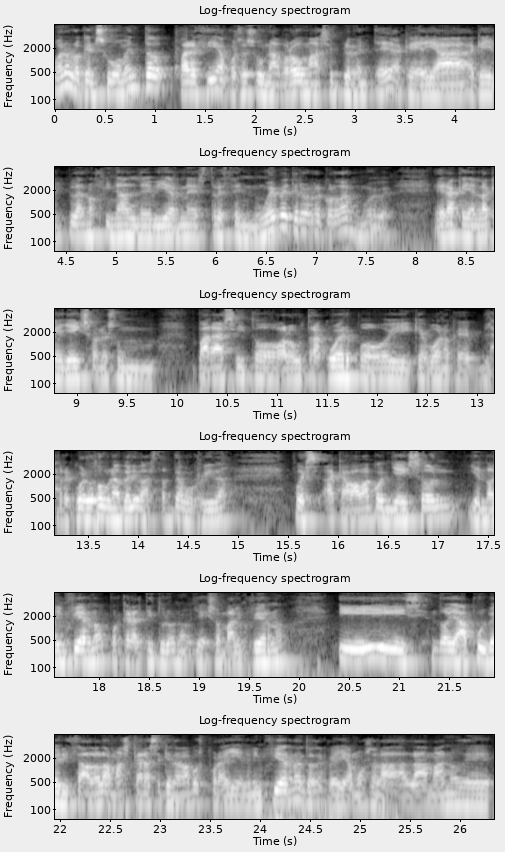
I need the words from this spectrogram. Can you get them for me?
Bueno, lo que en su momento parecía, pues eso, una broma simplemente, aquella, aquel plano final de viernes 13-9, creo recordar, 9, era aquella en la que Jason es un parásito al ultracuerpo y que, bueno, que la recuerdo como una peli bastante aburrida, pues acababa con Jason yendo al infierno, porque era el título, ¿no? Jason va al infierno, y siendo ya pulverizado la máscara se quedaba pues por ahí en el infierno. Entonces veíamos la, la mano de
